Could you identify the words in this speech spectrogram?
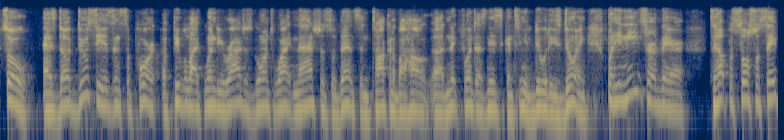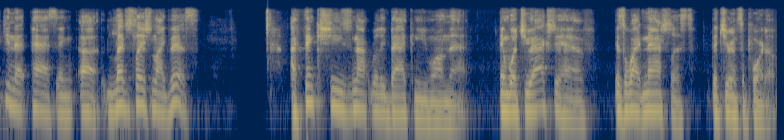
So as Doug Ducey is in support of people like Wendy Rogers going to white nationalist events and talking about how uh, Nick Fuentes needs to continue to do what he's doing, but he needs her there to help with social safety net passing uh, legislation like this. I think she's not really backing you on that. And what you actually have is a white nationalist that you're in support of.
